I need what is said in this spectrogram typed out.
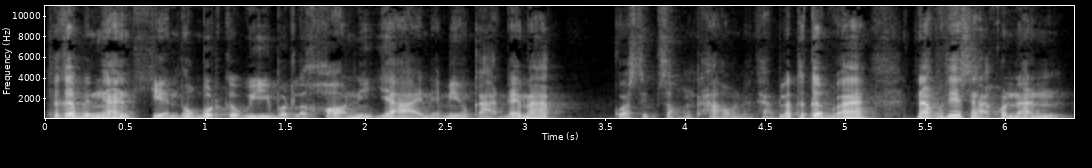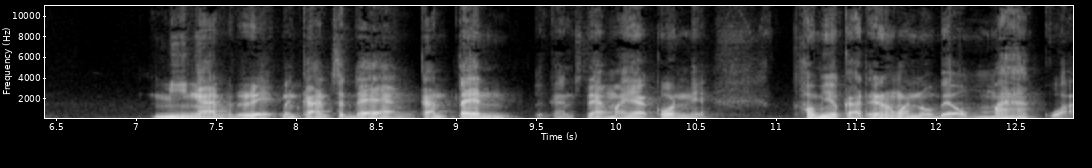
ถ้าเกิดเป็นงานเขียนพวกบทกวีบทละครนิยายเนี่ยมีโอกาสได้มากกว่า 12 เท่านะครับ แล้วถ้าเกิดว่านักวิทยาศาสตร์คนนั้น มีงานอดิเรกเป็นการแสดงการเต้นหรือการแสดงมายากลเนี่ยเขามีโอกาสได้รางวัลโนเบลมากกว่า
